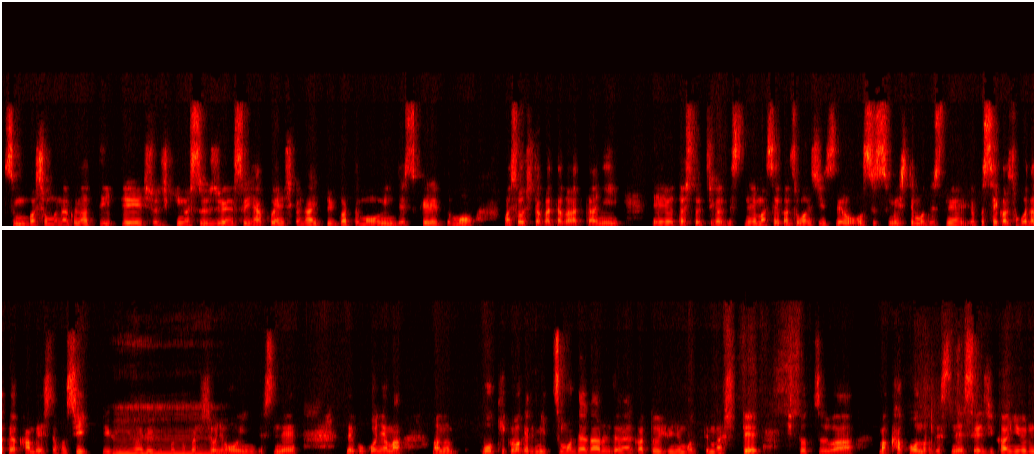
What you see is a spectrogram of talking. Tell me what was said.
住む場所もなくなっていて、所持金が数十円、数百円しかないという方も多いんですけれども、まあ、そうした方々に、えー、私たちがですね、まあ、生活保護の申請をお勧めしてもですね、やっぱ生活保護だけは勘弁してほしいっていうふうに言われることが非常に多いんですね。で、ここには、まあ、あの、大きく分けて3つ問題があるんじゃないかというふうに思ってまして、1つは、まあ、過去のですね、政治家による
